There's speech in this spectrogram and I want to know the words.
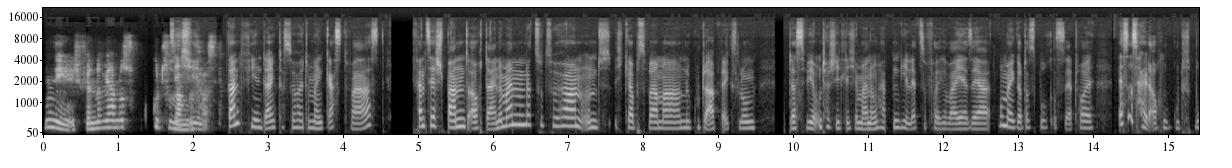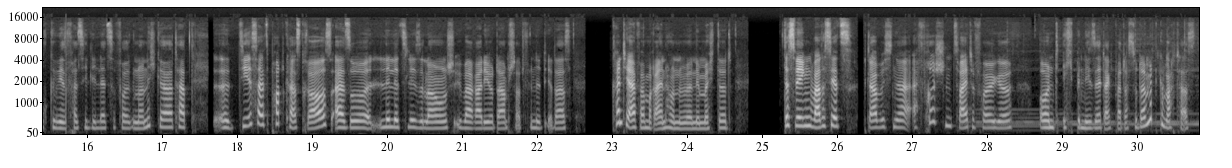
Nee, ich finde, wir haben das gut zusammengefasst. Dann vielen Dank, dass du heute mein Gast warst. Ich fand es sehr spannend, auch deine Meinung dazu zu hören. Und ich glaube, es war mal eine gute Abwechslung, dass wir unterschiedliche Meinungen hatten. Die letzte Folge war ja sehr, oh mein Gott, das Buch ist sehr toll. Es ist halt auch ein gutes Buch gewesen, falls ihr die letzte Folge noch nicht gehört habt. Äh, die ist als Podcast raus, also Liliths Leselounge über Radio Darmstadt findet ihr das. Könnt ihr einfach mal reinhauen, wenn ihr möchtet. Deswegen war das jetzt, glaube ich, eine erfrischend zweite Folge. Und ich bin dir sehr dankbar, dass du da mitgemacht hast.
